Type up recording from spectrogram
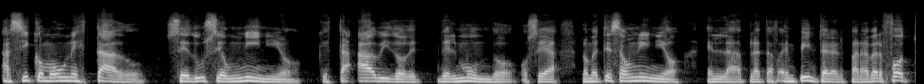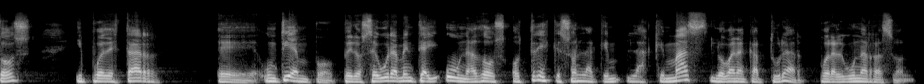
así como un Estado seduce a un niño que está ávido de- del mundo, o sea, lo metes a un niño en la plataforma, en Pinterest para ver fotos y puede estar eh, un tiempo, pero seguramente hay una, dos o tres que son la que, las que más lo van a capturar por alguna razón.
